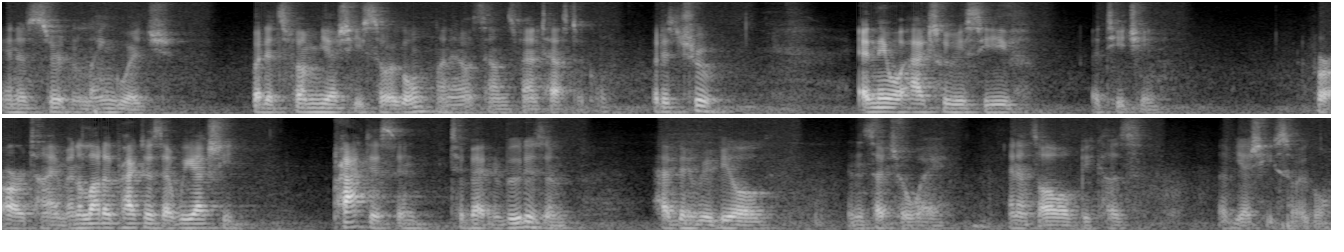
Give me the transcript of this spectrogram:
in a certain language, but it's from Yeshe Tsogyal. I know it sounds fantastical, but it's true and they will actually receive a teaching for our time. And a lot of practice that we actually practice in Tibetan Buddhism have been revealed in such a way. And it's all because of Yeshe Tsogyal.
